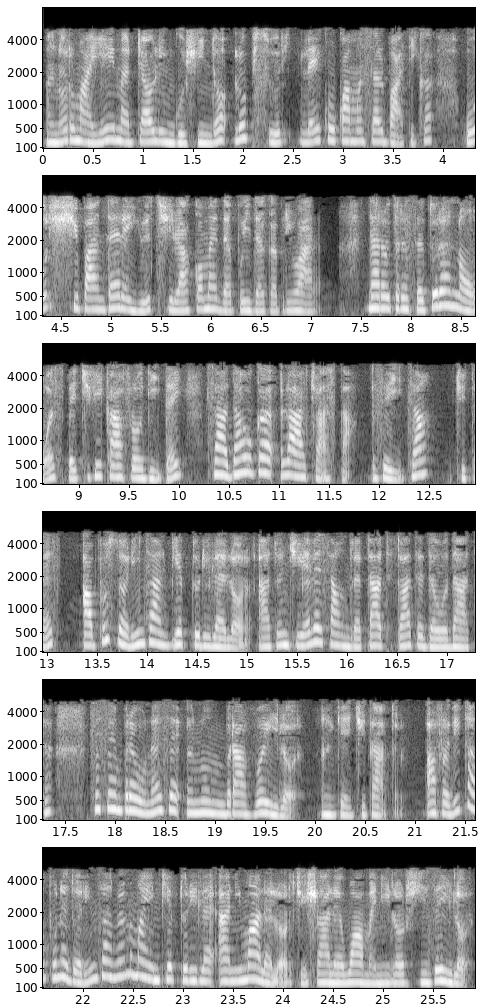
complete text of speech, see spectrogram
În urma ei mergeau lingușindo lupi suri, lei cu coamă sălbatică, urși și pantere iuți și lacome de pui de căprioară. Dar o trăsătură nouă, specifică Afroditei, se adaugă la aceasta. Zeița, citesc, a pus dorința în piepturile lor, atunci ele s-au îndreptat toate deodată să se împreuneze în umbra văilor. Închei citatul. Afrodita pune dorința nu numai în piepturile animalelor, ci și ale oamenilor și zeilor.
